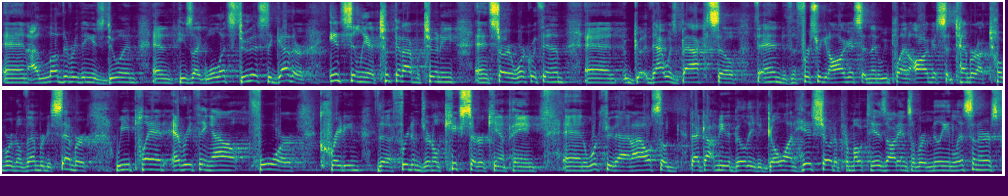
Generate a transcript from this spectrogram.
And i loved everything he's doing. And he's like well let's do this together. Instantly i took that opportunity and started work with him. And that was back so the end of the first week in august. And then we planned august september october november december. We planned everything out for creating the freedom journal kickstarter campaign and worked through that. And I also, that got me the ability to go on his show to promote to his audience over a million listeners.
